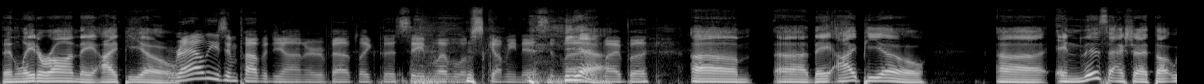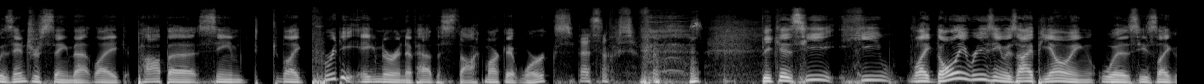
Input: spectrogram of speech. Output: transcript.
Then later on, they IPO. Rally's and Papa John are about like the same level of scumminess in my, Yeah. in my book. um, uh, they IPO, uh, and this actually I thought was interesting that like Papa seemed like pretty ignorant of how the stock market works. That's no surprise. because he he like the only reason he was IPOing was he's like,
